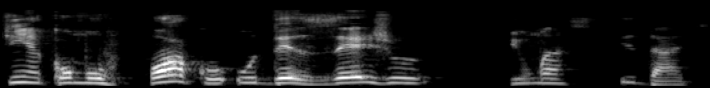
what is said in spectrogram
tinha como foco o desejo de uma cidade.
